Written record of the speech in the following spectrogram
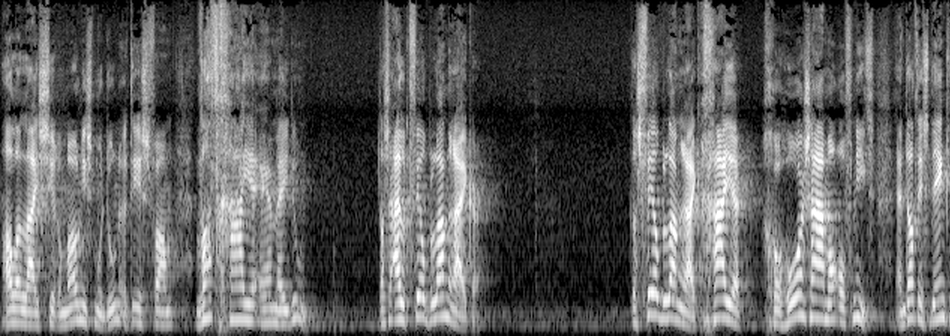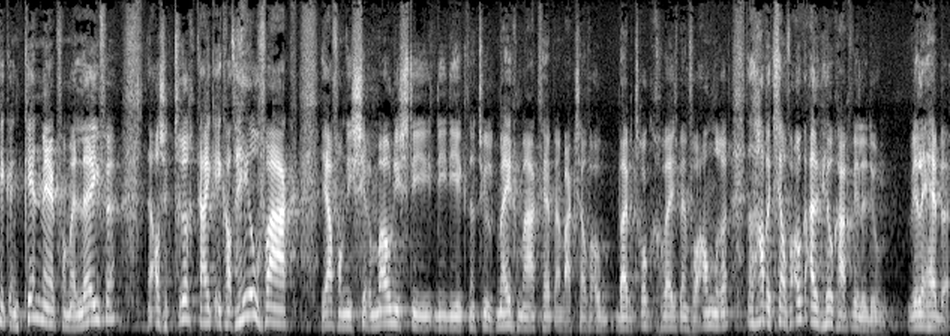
allerlei ceremonies moet doen. Het is van, wat ga je ermee doen? Dat is eigenlijk veel belangrijker. Dat is veel belangrijker. Ga je gehoorzamen of niet? En dat is denk ik een kenmerk van mijn leven. Als ik terugkijk, ik had heel vaak ja, van die ceremonies die, die, die ik natuurlijk meegemaakt heb en waar ik zelf ook bij betrokken geweest ben voor anderen. Dat had ik zelf ook eigenlijk heel graag willen doen, willen hebben.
